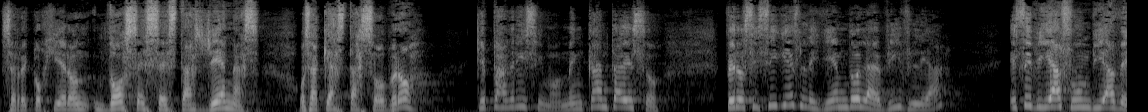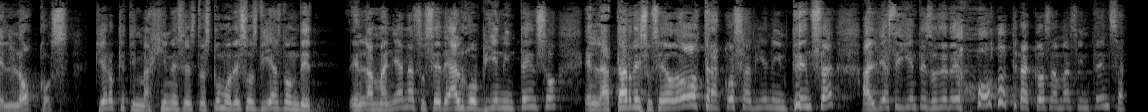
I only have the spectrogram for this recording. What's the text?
se recogieron doce cestas llenas. O sea que hasta sobró. Qué padrísimo, me encanta eso. Pero si sigues leyendo la Biblia, ese día fue un día de locos. Quiero que te imagines esto. Es como de esos días donde en la mañana sucede algo bien intenso, en la tarde sucede otra cosa bien intensa, al día siguiente sucede otra cosa más intensa.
